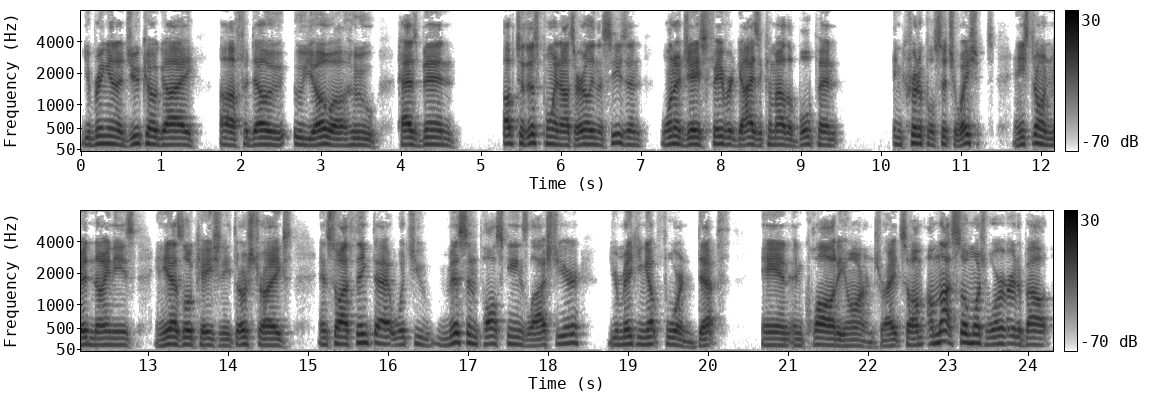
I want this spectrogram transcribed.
You bring in a JUCO guy, uh, Fidel Ulloa, who has been up to this point, now it's early in the season, one of Jay's favorite guys to come out of the bullpen in critical situations. And he's throwing mid 90s and he has location, he throws strikes. And so I think that what you miss in Paul Skenes last year, you're making up for in depth and and quality arms, right? So I'm I'm not so much worried about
